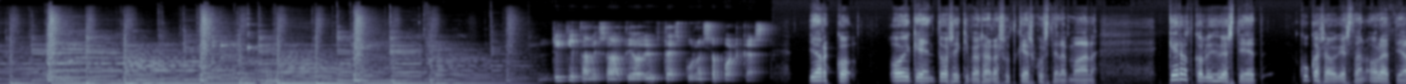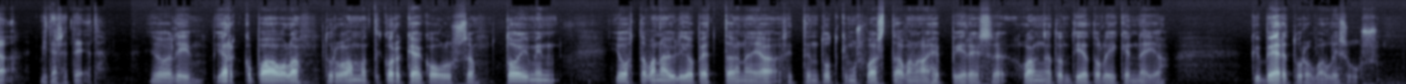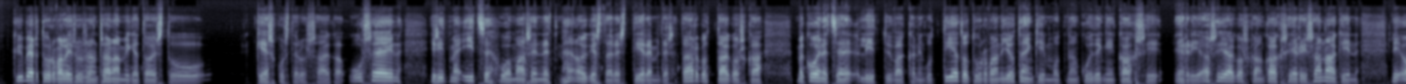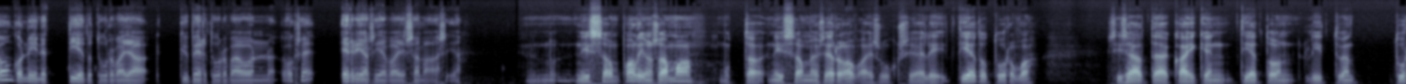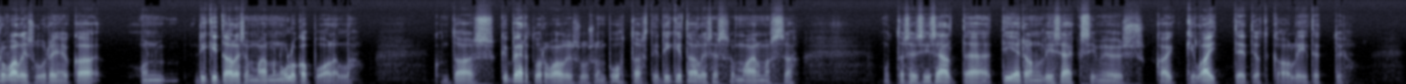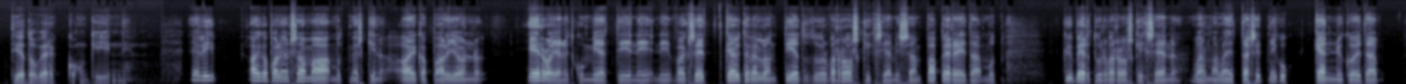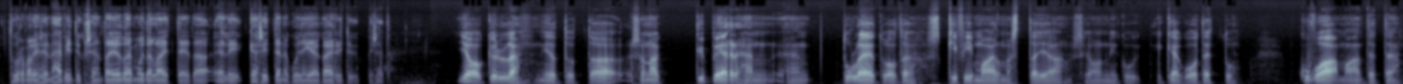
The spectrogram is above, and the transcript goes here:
Digitalisaatio yhteiskunnassa podcast. Jarkko, oikein tosi kiva saada sut keskustelemaan. Kerrotko lyhyesti, että kuka sä oikeastaan olet ja mitä sä teet? Joo, eli Jarkko Paavola Turun ammattikorkeakoulussa toimin johtavana yliopettajana ja sitten tutkimusvastaavana aihepiireissä langaton tietoliikenne ja kyberturvallisuus. Kyberturvallisuus on sana, mikä toistuu keskustelussa aika usein. Ja sitten mä itse huomaan sen, että mä en oikeastaan edes tiedä, mitä se tarkoittaa, koska mä koen, että se liittyy vaikka niin kuin tietoturvaan jotenkin, mutta ne on kuitenkin kaksi eri asiaa, koska on kaksi eri sanakin. Niin onko niin, että tietoturva ja kyberturva on, onko se eri asia vai sama asia? No, niissä on paljon samaa, mutta niissä on myös eroavaisuuksia. Eli tietoturva sisältää kaiken tietoon liittyvän turvallisuuden, joka on digitaalisen maailman ulkopuolella kun taas kyberturvallisuus on puhtaasti digitaalisessa maailmassa, mutta se sisältää tiedon lisäksi myös kaikki laitteet, jotka on liitetty tietoverkkoon kiinni. Eli aika paljon samaa, mutta myöskin aika paljon eroja nyt kun miettii, niin, niin vaikka se käytävällä on tietoturvaroskiksia, missä on papereita, mutta kyberturvaroskikseen varmaan laittaa sitten niinku kännyköitä turvallisen hävitykseen tai jotain muita laitteita, eli käsitteenä kuitenkin aika erityyppiset. Joo, kyllä. Ja tota, sana kyber hän, hän tulee tuolta Skifi-maailmasta ja se on niin kuin ikään kuin otettu kuvaamaan tätä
